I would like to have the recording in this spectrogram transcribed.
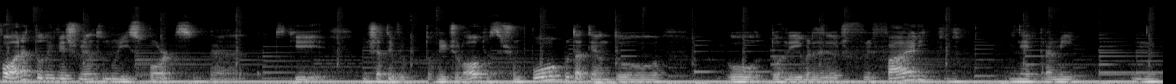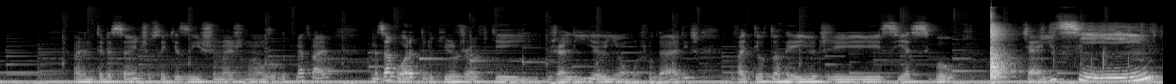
Fora todo o investimento no esports, é, que a gente já teve o torneio de LoL, que um pouco, tá tendo o torneio brasileiro de Free Fire, né, pra mim hum, é interessante, eu sei que existe, mas não é um jogo que me atrai. Mas agora, pelo que eu já fiquei, já li em alguns lugares, vai ter o torneio de CSGO. Que aí sim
